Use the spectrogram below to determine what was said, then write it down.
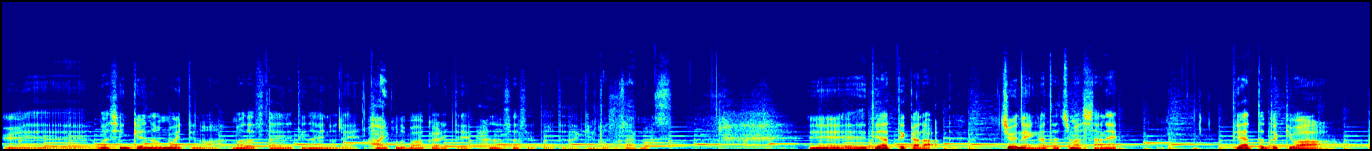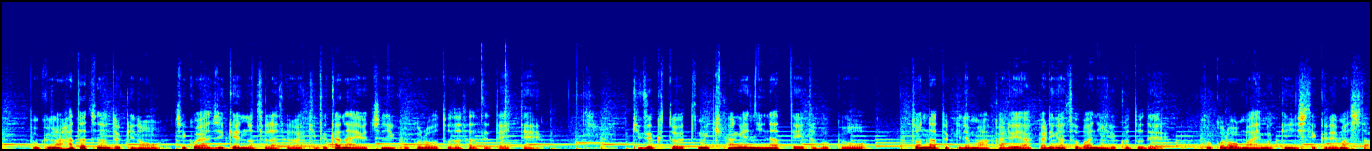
えーまあ、真剣な思いっていうのはまだ伝えれてないので、この場を借りて話させていただありがとうきます。ございます。えー出会ってから10年が経ちましたね。出会った時は僕が二十歳の時の事故や事件の辛さが気づかないうちに心を閉ざさせていて気づくとうつむき加減になっていた僕をどんな時でも明るい明かりがそばにいることで心を前向きにしてくれました。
